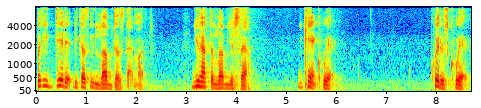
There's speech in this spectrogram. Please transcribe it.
But he did it because he loved us that much. You have to love yourself. You can't quit. Quitters quit.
